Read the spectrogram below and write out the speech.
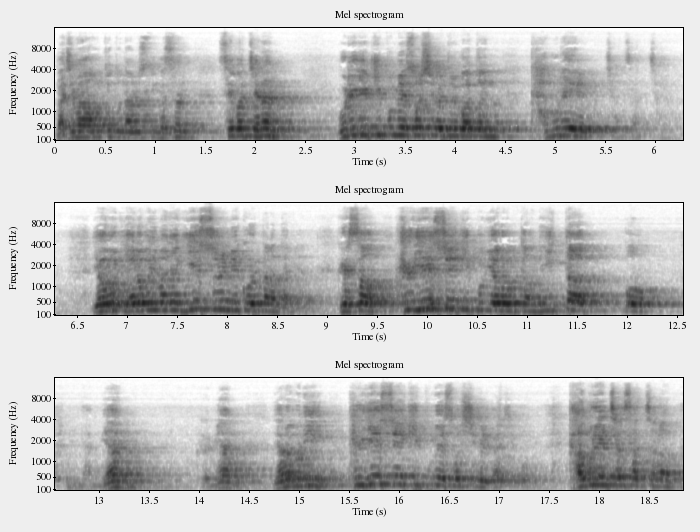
마지막 함께 또 나눌 수 있는 것은 세 번째는 우리에게 기쁨의 소식을 들고 왔던 가브리엘 천사처럼 여러분이 만약 예수를 믿고 있다 한다면 그래서 그 예수의 기쁨이 여러분 가운데 있다고 한다면 그러면 여러분이 그 예수의 기쁨의 소식을 가지고 가브리엘 천사처럼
